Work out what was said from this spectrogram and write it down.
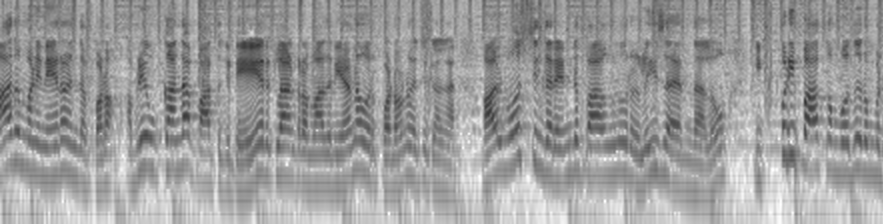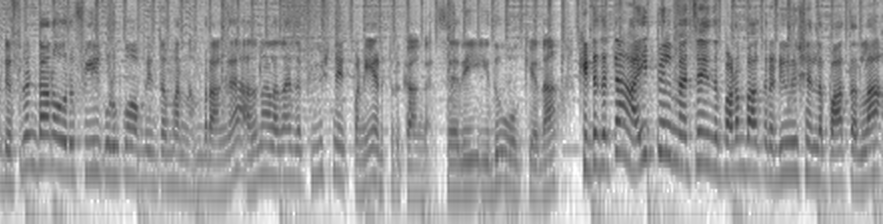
ஆறு மணி நேரம் இந்த படம். அப்படியே உட்காந்தா பார்த்துக்கிட்டே இருக்கலான்ற மாதிரியான ஒரு படம்னு வச்சுக்கோங்க. ஆல்மோஸ்ட் இந்த ரெண்டு பாகங்களும் ரிலீஸ் ஆயிருந்தாலும் இப்படி பார்க்கும்போது ரொம்ப டிஃப்ரெண்ட்டான ஒரு ஃபீல் கொடுக்கும் அப்படின்ற மாதிரி நம்புகிறாங்க அதனால தான் இதை ஃபியூஷனேட் பண்ணி எடுத்திருக்காங்க. சரி இதுவும் ஓகே தான். கிட்டத்தட்ட ஐபிஎல் மேட்சை இந்த படம் பார்க்குற டியூரேஷனில் பார்த்துடலாம்.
